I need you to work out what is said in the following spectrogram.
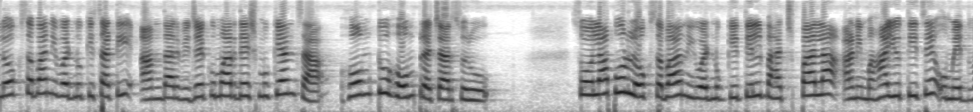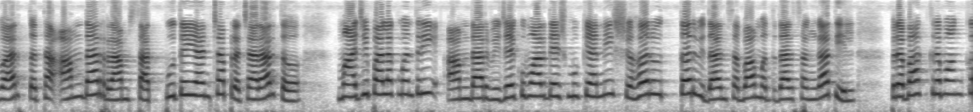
लोकसभा निवडणुकीसाठी आमदार विजयकुमार देशमुख यांचा होम टू होम प्रचार सुरू. सोलापूर लोकसभा निवडणुकीतील भाजपाला आणि महायुतीचे उमेदवार तथा आमदार राम सातपुते यांच्या प्रचारार्थ माजी पालकमंत्री आमदार विजयकुमार देशमुख यांनी शहर उत्तर विधानसभा मतदारसंघातील प्रभाग क्रमांक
